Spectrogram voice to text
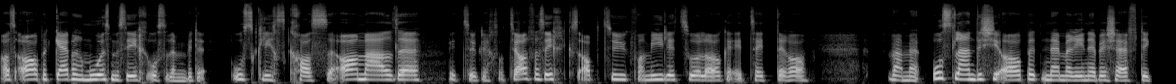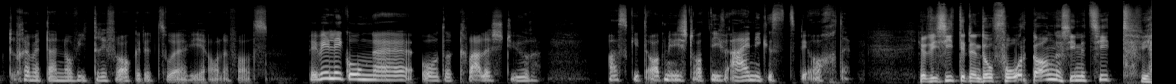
Als Arbeitgeber muss man sich außerdem bei der Ausgleichskasse anmelden bezüglich Sozialversicherungsabzüge, Familienzulagen etc. Wenn man ausländische Arbeitnehmerinnen beschäftigt, kommen dann noch weitere Fragen dazu, wie allenfalls Bewilligungen oder Quellensteuer. Es gibt administrativ einiges zu beachten. Ja, wie seid ihr denn hier vorgegangen seinerzeit? Wie,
